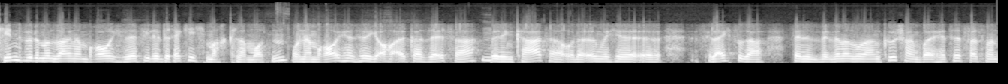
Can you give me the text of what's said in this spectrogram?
Kind würde man sagen, dann brauche ich sehr viele Dreckigmachklamotten und dann brauche ich natürlich auch Alka-Seltzer für den Kater oder irgendwelche, äh, vielleicht sogar, wenn, wenn wenn man sogar einen Kühlschrank bei hätte, falls man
